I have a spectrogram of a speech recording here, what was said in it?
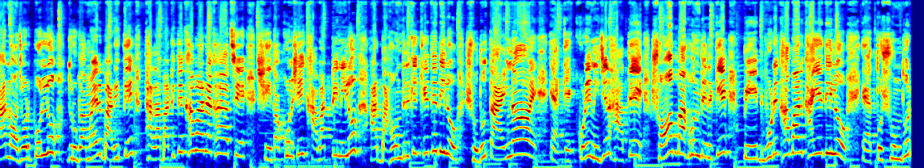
তার নজর পড়ল দুর্গামায়ের বাড়িতে, থালা বাটিতে খাবার রাখা আছে। সে তখন সেই খাবারটি নিল আর বাহনদেরকে খেতে দিল। শুধু তাই নয়, এক এক করে নিজের হাতে সব বাহনদেরকে পেট ভরে খাবার খাইয়ে দিল। এত সুন্দর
